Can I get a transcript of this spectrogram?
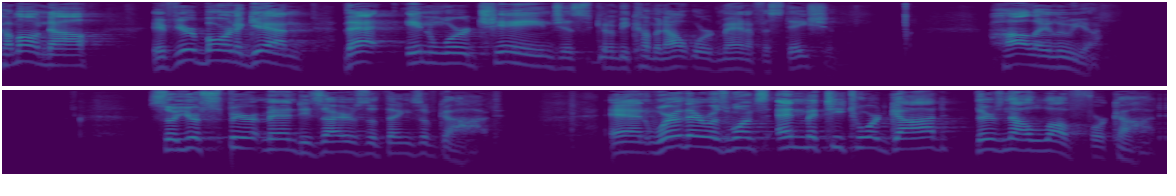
come on now. If you're born again, that inward change is going to become an outward manifestation. Hallelujah. So your spirit man desires the things of God. And where there was once enmity toward God, there's now love for God.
